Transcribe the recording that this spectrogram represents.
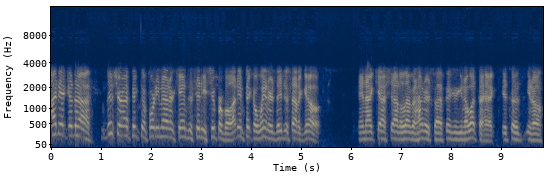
I did because uh, this year I picked the 49er Kansas City Super Bowl. I didn't pick a winner; they just had to go and I cashed out eleven hundred. So I figure, you know what the heck? It's a you know,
